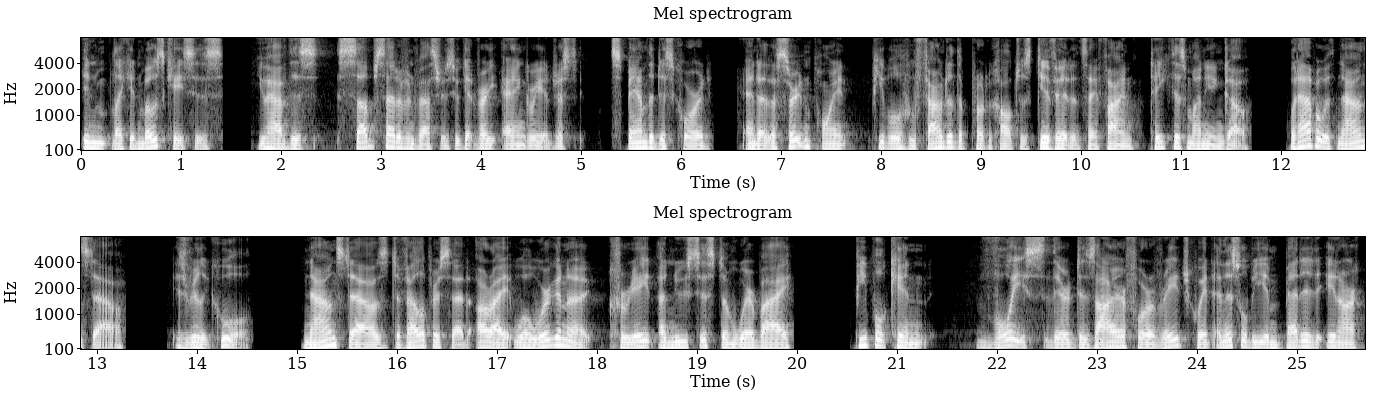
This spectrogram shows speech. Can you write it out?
in like in most cases, you have this subset of investors who get very angry and just spam the Discord. And at a certain point, people who founded the protocol just give it and say, fine, take this money and go. What happened with NounsDAO is really cool. NounsDAO's developer said, all right, well, we're going to create a new system whereby people can voice their desire for a rage quit, and this will be embedded in our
